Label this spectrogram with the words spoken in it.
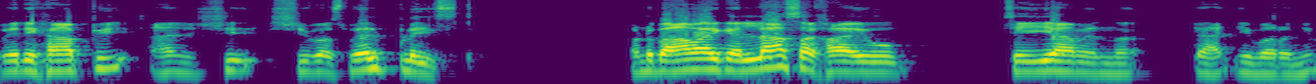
very happy and she was well placed അതുകൊണ്ട് ബാവായ്ക്ക് എല്ലാ സഹായവും ചെയ്യാമെന്ന് രാജ്ഞി പറഞ്ഞു.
